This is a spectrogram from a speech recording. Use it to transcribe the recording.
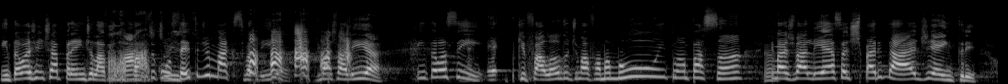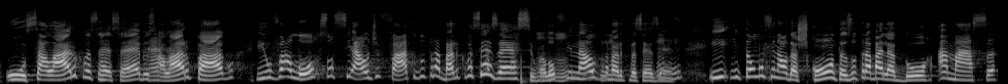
Então a gente aprende lá com Fala Marx o conceito de Max-valia, de mais-valia. Então, assim, é, que falando de uma forma muito ampassã, que mais valia é essa disparidade entre o salário que você recebe, o salário pago, e o valor social, de fato, do trabalho que você exerce, o valor final do trabalho que você exerce. E, então, no final das contas, o trabalhador, a massa,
